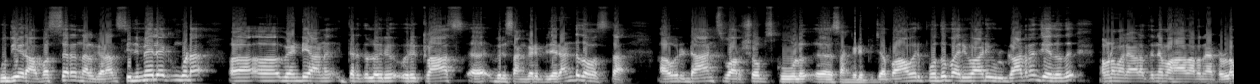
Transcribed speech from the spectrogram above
പുതിയൊരു അവസരം നൽകണം. സിനിമയിലേക്കും കൂടെ വേണ്ടിയാണ് ഇത്തരത്തിലുള്ള ഒരു ഒരു ക്ലാസ് ഇവർ സംഘടിപ്പിച്ചത്. രണ്ട് ദിവസത്തെ ഒരു ഡാൻസ് വർക്ക്ഷോപ്പ് സ്കൂൾ സംഘടിപ്പിച്ചു. അപ്പൊ ആ ഒരു പൊതുപരിപാടി ഉദ്ഘാടനം ചെയ്തത് നമ്മുടെ മലയാളത്തിന്റെ മഹാനടനായിട്ടുള്ള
